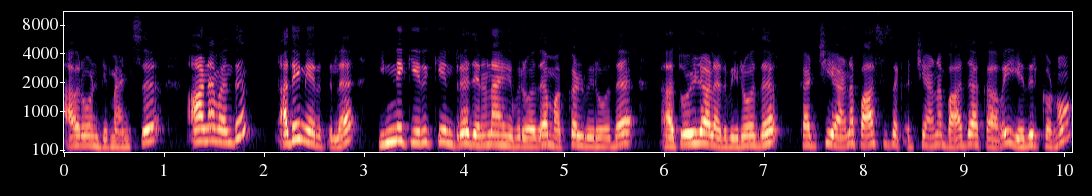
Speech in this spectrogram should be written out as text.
our own demands ஆனால் வந்து அதே நேரத்தில் இன்றைக்கி இருக்கின்ற ஜனநாயக விரோத மக்கள் விரோத தொழிலாளர் விரோத கட்சியான பாசிச கட்சியான பாஜகவை எதிர்க்கணும்.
